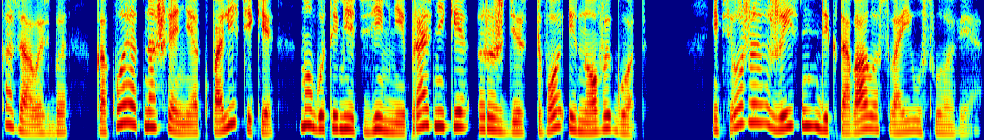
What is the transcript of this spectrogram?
Казалось бы, какое отношение к политике могут иметь зимние праздники Рождество и Новый год? И все же жизнь диктовала свои условия.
